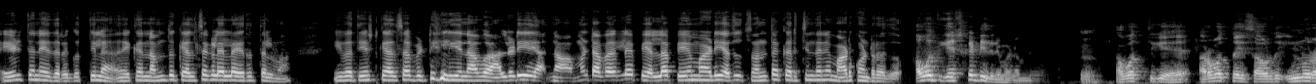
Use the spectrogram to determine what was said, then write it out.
ಹೇಳ್ತಾನೆ ಇದ್ದಾರೆ ಗೊತ್ತಿಲ್ಲ. ಯಾಕಂದ್ರೆ ನಮ್ದು ಕೆಲಸಗಳೆಲ್ಲ ಇರುತ್ತಲ್ವಾ? ಇವತ್ತು ಎಷ್ಟು ಕೆಲಸ ಬಿಟ್ಟಿಲ್ಲಿ ನಾವು ಆಲ್ರೆಡಿ ನಾವು ಅಮೌಂಟ್ ಅವಾಗಲೇ ಎಲ್ಲ ಪೇ ಮಾಡಿ ಅದು ಸ್ವಂತ ಖರ್ಚಿಂದಾನೇ ಮಾಡ್ಕೊಂಡಿರೋದು. ಅವತ್ತಿಗೆ ಎಷ್ಟು ಕಟ್ಟಿದ್ರಿ ಮೇಡಮ್ ನೀವು? ಅವತ್ತಿಗೆ ಅರವತ್ತೈದು ಸಾವಿರದ ಇನ್ನೂರ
